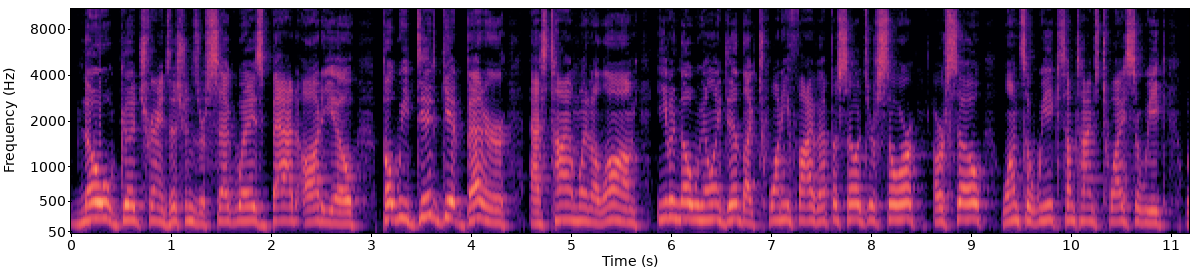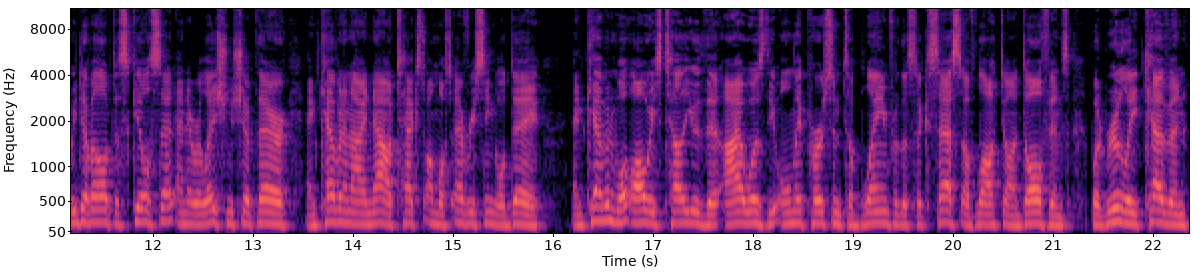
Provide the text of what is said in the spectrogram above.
no good transitions or segues, bad audio. But we did get better as time went along, even though we only did like 25 episodes or so, or so once a week, sometimes twice a week. We developed a skill set and a relationship there. And Kevin and I now text almost every single day. And Kevin will always tell you that I was the only person to blame for the success of Locked On Dolphins, but really, Kevin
